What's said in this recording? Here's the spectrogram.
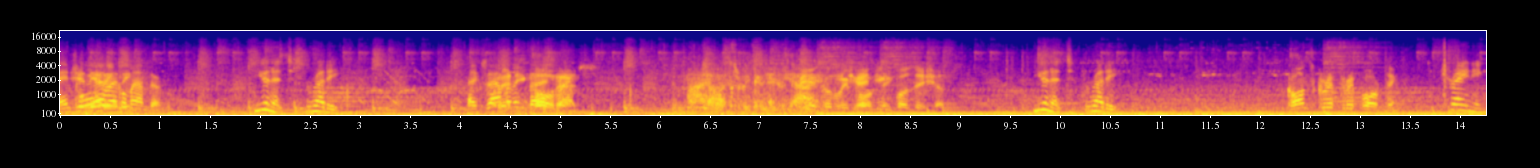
Engineering, ready. Commander. Unit ready. Ready, Examining moving. diagrams. My odds weaken in the. Vehicle reporting. Changing position. Unit ready. Conscript reporting. Training.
